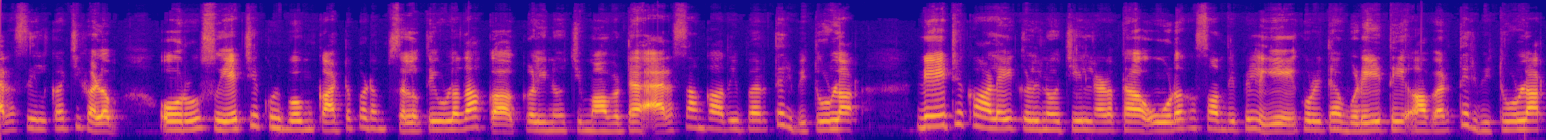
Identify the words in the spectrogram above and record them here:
அரசியல் கட்சிகளும் ஒரு சுயேட்சை குழுவும் கட்டுப்படம் செலுத்தியுள்ளதாக கிளிநொச்சி மாவட்ட அரசாங்க அதிபர் தெரிவித்துள்ளார். நேற்று காலை கிளிநொச்சியில் நடந்த ஊடக சந்திப்பிலேயே குறித்த விடயத்தை அவர் தெரிவித்துள்ளார்.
